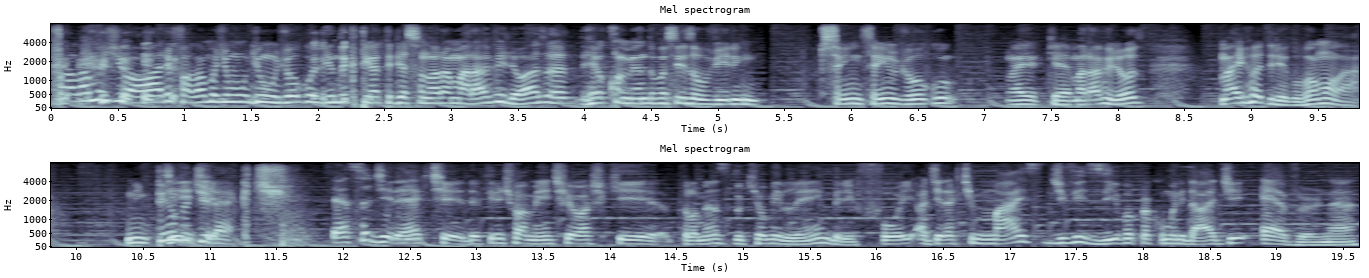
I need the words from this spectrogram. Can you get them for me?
Falamos de Ori, falamos de um, de um jogo lindo que tem a trilha sonora maravilhosa. Recomendo vocês ouvirem sem, sem o jogo, né, que é maravilhoso. Mas, Rodrigo, vamos lá. Nintendo Gente, Direct. Essa Direct, definitivamente, eu acho que, pelo menos do que eu me lembre, foi a Direct mais divisiva pra comunidade ever, né?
